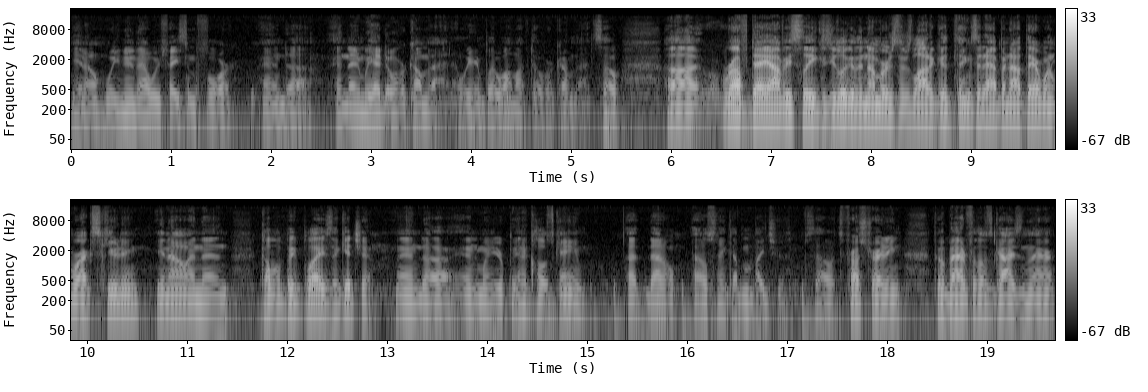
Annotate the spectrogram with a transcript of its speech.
You know, we knew that we faced them before, and uh, and then we had to overcome that, and we didn't play well enough to overcome that. So, uh, rough day, obviously, because you look at the numbers. There's a lot of good things that happen out there when we're executing. You know, and then a couple big plays that get you, and uh, and when you're in a close game, that that'll that'll sneak up and bite you. So it's frustrating. Feel bad for those guys in there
